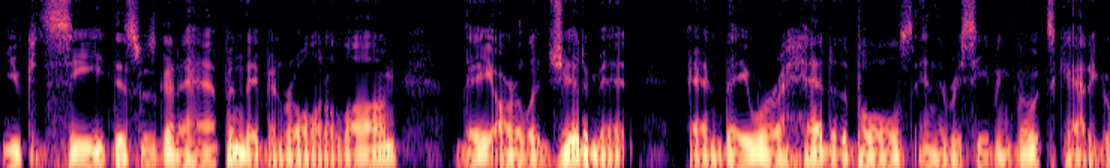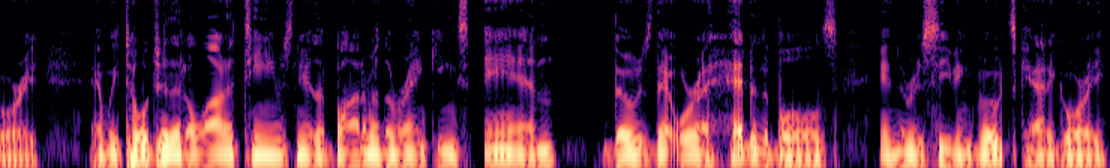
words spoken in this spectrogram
you could see this was going to happen. They've been rolling along. They are legitimate, and they were ahead of the Bulls in the receiving votes category. And we told you that a lot of teams near the bottom of the rankings and those that were ahead of the Bulls in the receiving votes category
